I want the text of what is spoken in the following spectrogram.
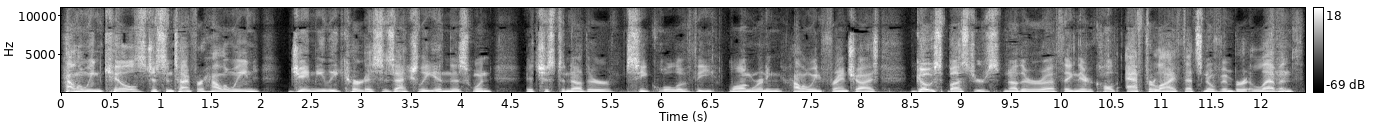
Halloween Kills, just in time for Halloween. Jamie Lee Curtis is actually in this one. It's just another sequel of the long-running Halloween franchise. Ghostbusters, another uh, thing there called Afterlife. That's November 11th.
